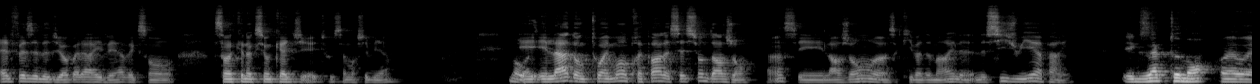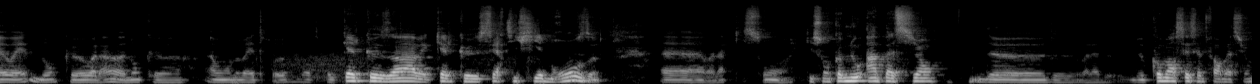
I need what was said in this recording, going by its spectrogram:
elle, faisait le job. Elle arrivait avec son, son connexion 4G et tout. Ça marchait bien. et, là, donc, toi et moi, on prépare la session d'argent. Hein. c'est l'argent euh, qui va démarrer le, 6 juillet à Paris. Exactement. Ouais, ouais, ouais. Donc, euh, voilà. Donc, euh, on va être, être quelques-uns avec quelques certifiés bronze. voilà, qui sont, qui sont comme nous impatients de, voilà, de, commencer cette formation.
